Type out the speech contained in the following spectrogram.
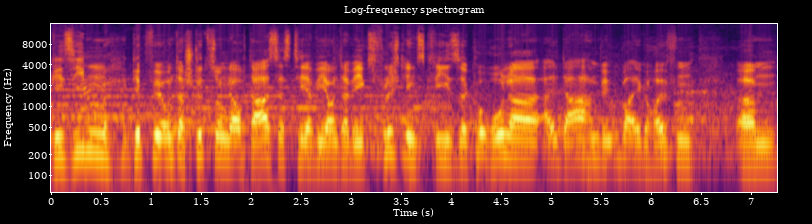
G7-Gipfelunterstützung, auch da ist das THW unterwegs, Flüchtlingskrise, Corona, all da haben wir überall geholfen. Ähm,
